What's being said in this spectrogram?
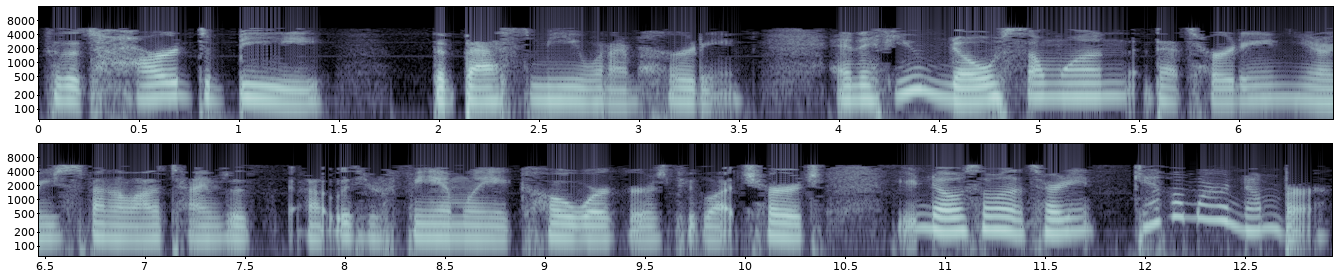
because it's hard to be the best me when I'm hurting. And if you know someone that's hurting, you know, you spend a lot of times with uh, with your family, coworkers, people at church, you know someone that's hurting, give them our number.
